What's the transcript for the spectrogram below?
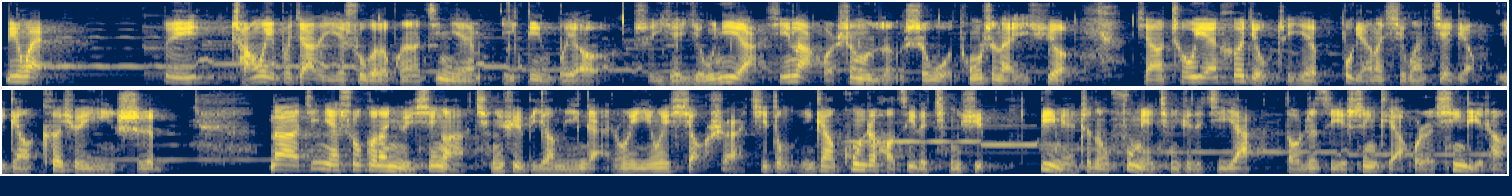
另外，对于肠胃不佳的一些属狗的朋友，今年一定不要吃一些油腻啊、辛辣或者生冷食物。同时呢，也需要将抽烟、喝酒这些不良的习惯戒掉，一定要科学饮食。那今年属狗的女性啊，情绪比较敏感，容易因为小事而激动，一定要控制好自己的情绪，避免这种负面情绪的积压，导致自己身体啊或者心理上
